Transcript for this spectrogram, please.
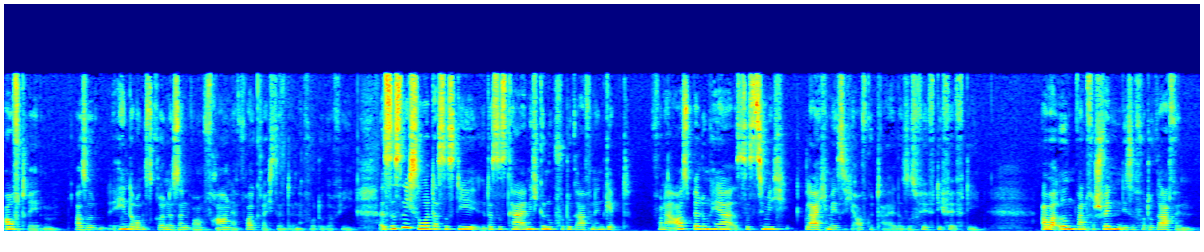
auftreten. Also Hinderungsgründe sind, warum Frauen erfolgreich sind in der Fotografie. Es ist nicht so, dass es, die, dass es nicht genug Fotografinnen gibt. Von der Ausbildung her ist es ziemlich gleichmäßig aufgeteilt. Es ist 50-50. Aber irgendwann verschwinden diese Fotografinnen.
